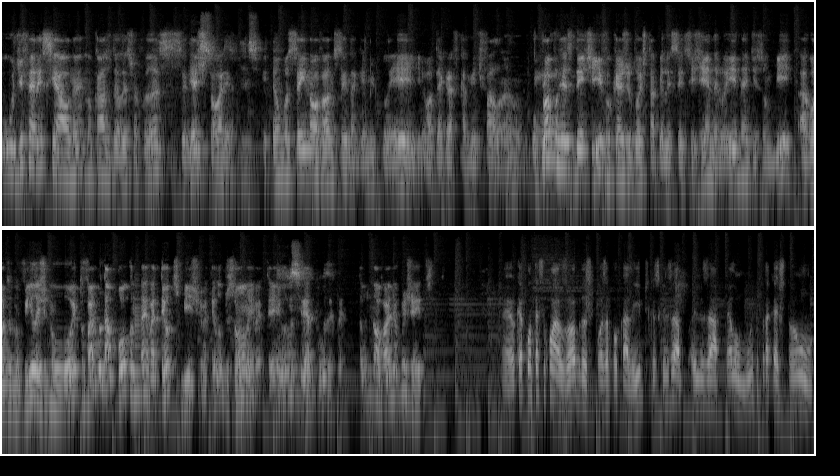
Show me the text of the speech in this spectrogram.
O diferencial, né? No caso da Last of Us, seria a história. Isso. Então você inovar, não sei, na gameplay, ou até graficamente falando. O próprio Resident Evil, que ajudou a estabelecer esse gênero aí, né? De zumbi, agora no Village, no 8, vai mudar um pouco, né? Vai ter outros bichos, vai ter lobisomem, vai ter outras criaturas. Né? Então inovar de algum jeito. É, o que acontece com as obras pós-apocalípticas que eles, eles apelam muito para a questão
